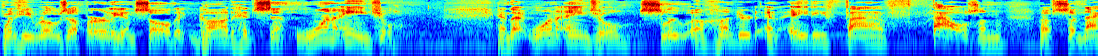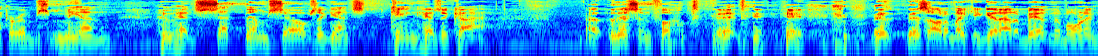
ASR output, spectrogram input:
when he rose up early and saw that God had sent one angel and that one angel slew 185,000 of Sennacherib's men who had set themselves against King Hezekiah. Uh, listen, folks, this, this ought to make you get out of bed in the morning.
